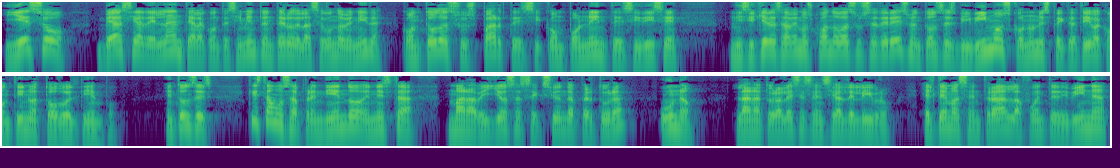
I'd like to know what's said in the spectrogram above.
Y eso ve hacia adelante al acontecimiento entero de la segunda venida, con todas sus partes y componentes, y dice, ni siquiera sabemos cuándo va a suceder eso, entonces vivimos con una expectativa continua todo el tiempo. Entonces, ¿qué estamos aprendiendo en esta maravillosa sección de apertura? Uno, la naturaleza esencial del libro, el tema central, la fuente divina,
